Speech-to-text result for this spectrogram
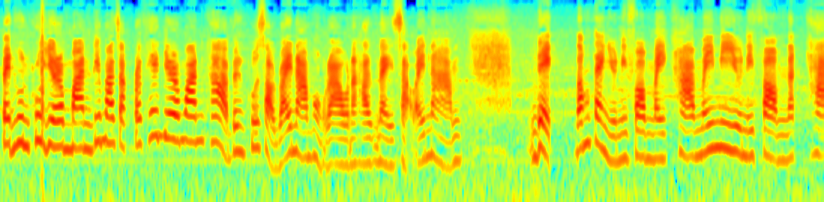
เป็นคุณครูเยอรมันที่มาจากประเทศเยอรมันค่ะ เป็นครูสอนว่ายน้ำของเรานะคะ ในสระว่ายน้ำเด็กต้องแต่งยูนิฟอร์มไหมคะ ไม่มียูนิฟอร์มนะคะ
